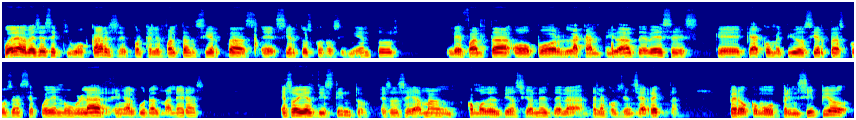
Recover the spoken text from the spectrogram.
puede a veces equivocarse porque le faltan ciertas, eh, ciertos conocimientos, le falta o por la cantidad de veces que, ha cometido ciertas cosas se puede nublar en algunas maneras, eso ya es distinto. Eso se llaman como desviaciones de la, de la conciencia recta. Pero como principio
